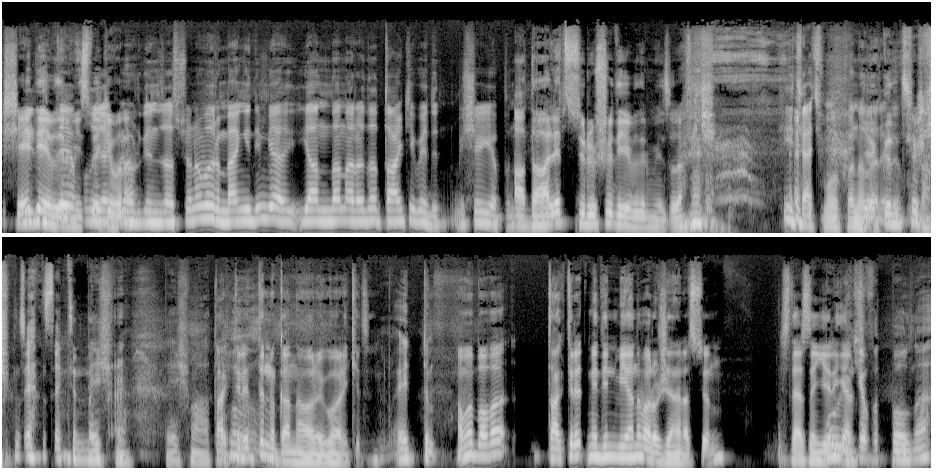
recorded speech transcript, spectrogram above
Şey diyebilir miyiz peki bir buna? organizasyona varım. Ben gideyim ya yandan arada takip edin. Bir şey yapın. Adalet sürüşü diyebilir miyiz buna peki? Hiç açma o konuları. Yakın Burak. Türk siyasetinde. Deşme. Deşme. Takdir ettin mi Cannavaro'yu bu hareketi? Ettim. Ama baba takdir etmediğin bir yanı var o jenerasyonun. İstersen yeri Bu gelmiş. ülke futboluna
